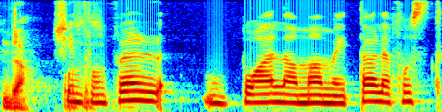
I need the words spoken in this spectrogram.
Da. Și într-un fel, boala mamei tale a fost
